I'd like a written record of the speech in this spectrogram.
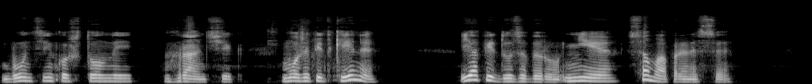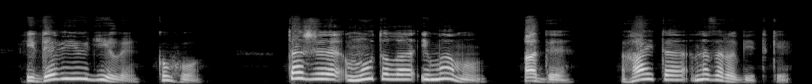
бунцінь коштовний гранчик. Може, підкине? Я піду заберу. Ні, сама принесе. І де ви їх діли? Кого? Та же мутала і маму. А де? Гайта на заробітки.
